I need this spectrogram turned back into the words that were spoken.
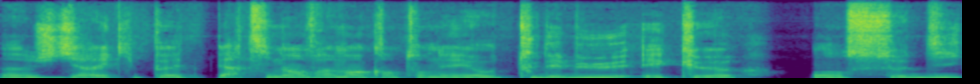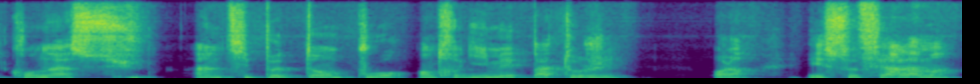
je dirais qu'il peut être pertinent vraiment quand on est au tout début et que on se dit qu'on a su un petit peu de temps pour entre guillemets patauger, voilà, et se faire la main.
